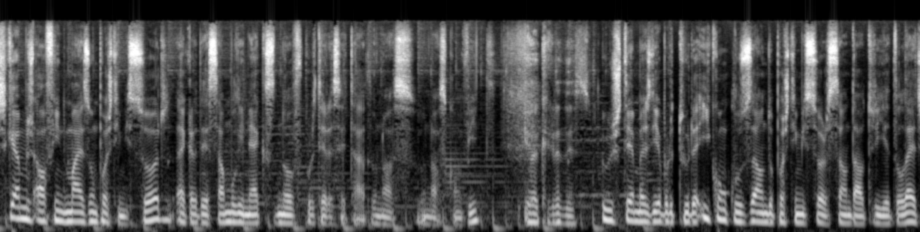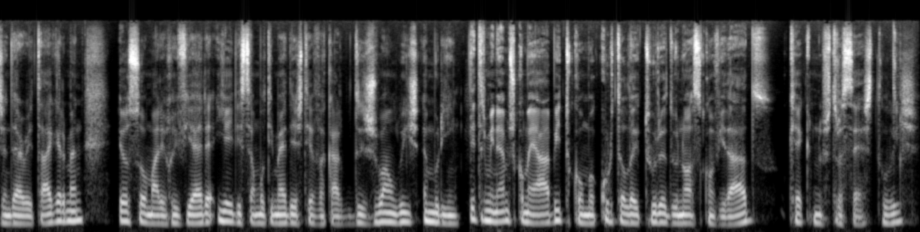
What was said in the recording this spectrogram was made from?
Chegamos ao fim de mais um posto emissor. Agradeço ao Molinex de novo por ter aceitado o nosso, o nosso convite. Eu é que agradeço. Os temas de abertura e conclusão do posto emissor são da autoria de Legendary Tigerman. Eu sou o Mário Riviera e a edição multimédia esteve a cargo de João Luís Amorim. E terminamos, como é hábito, com uma curta leitura do nosso convidado. O que é que nos trouxeste, Luís?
